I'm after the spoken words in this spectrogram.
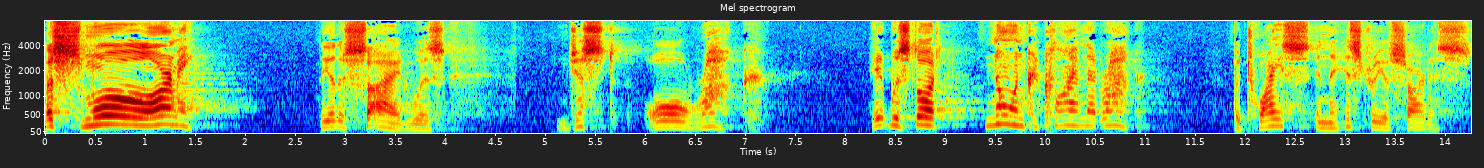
a small army. The other side was just all rock. It was thought no one could climb that rock. But twice in the history of Sardis,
